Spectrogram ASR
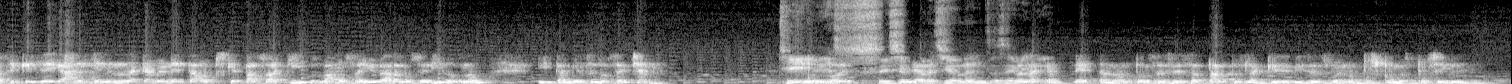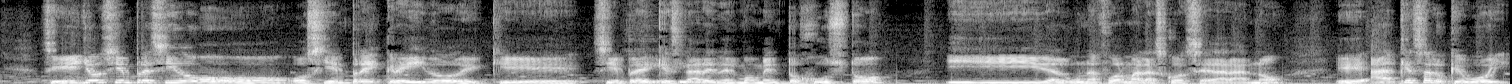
así que llega alguien en una camioneta, pues qué pasó aquí, pues vamos a ayudar a los heridos, ¿no? Y también se los echan. Sí, es, impresionante Entonces esa parte es la que dices, bueno, pues cómo es posible. Sí, yo siempre he sido o siempre he creído de que siempre hay que estar en el momento justo y de alguna forma las cosas se darán, ¿no? Eh, ¿A qué es a lo que voy?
